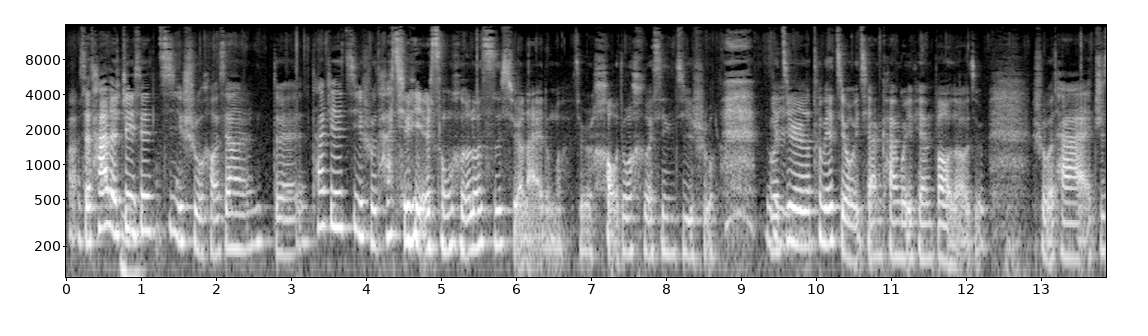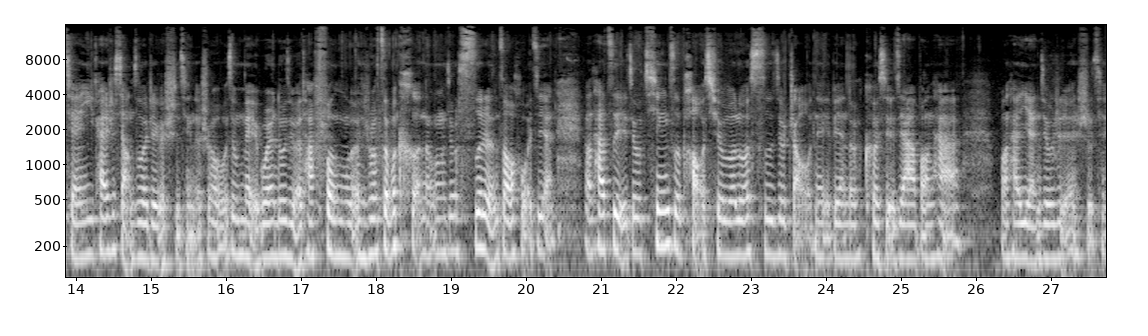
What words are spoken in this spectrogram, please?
而且他的这些技术，好像对他这些技术，他其实也是从俄罗斯学来的嘛，就是好多核心技术。我记得特别久以前看过一篇报道，就说他之前一开始想做这个事情的时候，就美国人都觉得他疯了，就说怎么可能就私人造火箭？然后他自己就亲自跑去俄罗斯，就找那边的科学家帮他。帮他研究这件事情，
